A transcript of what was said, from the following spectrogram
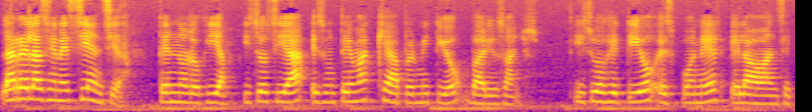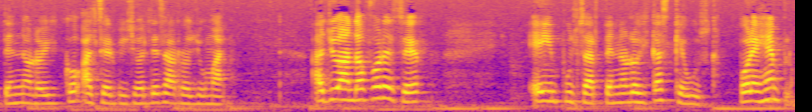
Las relaciones ciencia, tecnología y sociedad es un tema que ha permitido varios años y su objetivo es poner el avance tecnológico al servicio del desarrollo humano, ayudando a favorecer e impulsar tecnológicas que buscan, por ejemplo,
